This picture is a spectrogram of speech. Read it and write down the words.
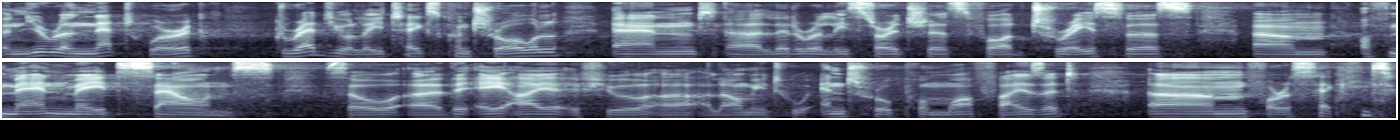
A neural network gradually takes control and uh, literally searches for traces um, of man made sounds. So, uh, the AI, if you uh, allow me to anthropomorphize it um, for a second,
